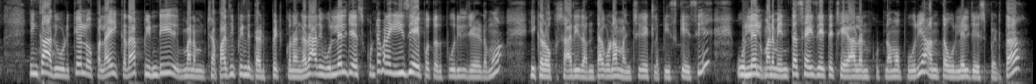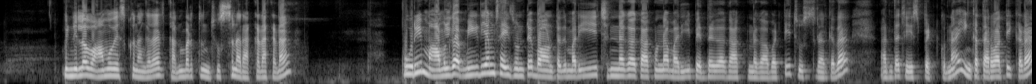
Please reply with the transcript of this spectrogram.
ఇంకా అది ఉడికే లోపల ఇక్కడ పిండి మనం చపాతీ పిండి దడిపి పెట్టుకున్నాం కదా అది ఉల్లెలు చేసుకుంటే మనకి ఈజీ అయిపోతుంది పూరీలు చేయడము. ఇక్కడ ఒకసారి ఇదంతా కూడా మంచిగా ఇట్లా పీసుకేసి ఉల్లెలు మనం ఎంత సైజ్ అయితే చేయాలనుకుంటున్నామో పూరి అంత ఉల్లెలు చేసి పెడతా. పిండిలో వాము వేసుకున్నాం కదా కనబడుతుంది చూస్తున్నారు అక్కడక్కడ. పూరి మామూలుగా మీడియం సైజ్ ఉంటే బాగుంటుంది మరీ చిన్నగా కాకుండా మరీ పెద్దగా కాకుండా కాబట్టి చూస్తున్నారు కదా. అంతా చేసి పెట్టుకున్నా. ఇంకా తర్వాత ఇక్కడ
